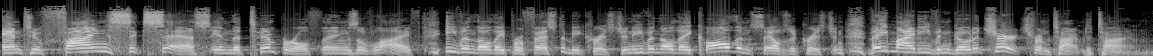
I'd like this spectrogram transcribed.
and to find success in the temporal things of life. Even though they profess to be Christian, even though they call themselves a Christian, they might even go to church from time to time.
